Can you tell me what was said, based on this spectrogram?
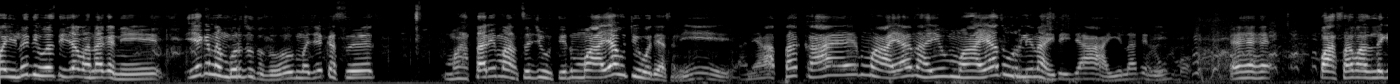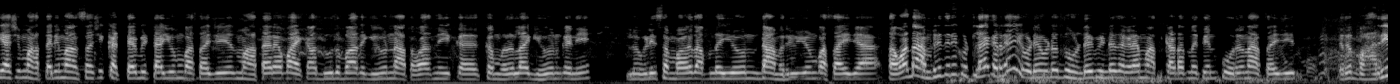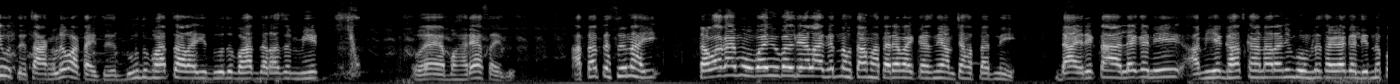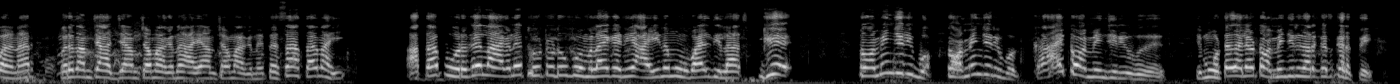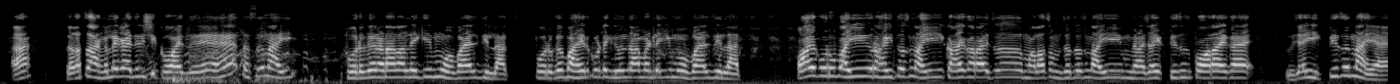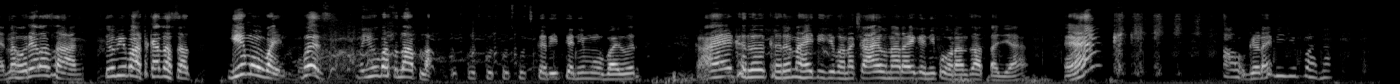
पहिले दिवस तिच्या म्हणा गणे एक नंबरच होतो तो म्हणजे कसं म्हातारी माणसं जी होती माया होती होती असं आणि आता काय माया नाही मायाच उरली नाही तिच्या आईला कनी हे पासा वाजले की अशी म्हातारी माणसं अशी कट्ट्या बिट्ट्या येऊन बसायची. म्हाताऱ्या बायका दूध भात घेऊन नातवानी कमरेला घेऊन कनी लुगडी सांभाळत आपलं येऊन डांबरी येऊन बसायच्या. तवा डांबरी तरी कुठल्या कर रे? एवढे एवढे धोंडे बिंडे सगळ्या मात काढत नाही आणि पोरं नाचायची अरे भारी होतं चांगलं वाटायचं. दूध भात चालायची दूध भात जरासं मीठ. वय भारी असायचं. आता तसं नाही. तवा काय मोबाईल बिबाईल द्यायला लागत नव्हता म्हाताऱ्या बायकांनी आमच्या हातात नाही डायरेक्ट आल्या का नाही आम्ही एक घास खाणार आणि बोंबलं सगळ्या गल्लीतनं पळणार. परत आमच्या आजी आमच्या मागणं आई आमच्या मागणं तसं आता नाही. आता पोरग लागले थोडं बोंबलाय का नाही आईनं मोबाईल दिला घे. टॉम अँड जेरी बघ टॉम अँड जेरी बघ काय टॉम अँड जेरी बघ ते मोठं झाल्यावर टॉम अँड जेरी सारखंच करते. हा? जरा चांगलं काहीतरी शिकवायचं हे? तसं नाही. पोरग रडाला आले की मोबाईल दिलात. पोरग बाहेर कुठे घेऊन जा म्हटलं की मोबाईल दिलात. काय करू बाई? राहायचंच नाही. काय करायचं? मला समजतच नाही. माझ्या एकटीच पोर आहे काय? तुझ्या एकटीच नाही आहे. नवऱ्याला सांग. तुम्ही मी वाटकात असतात. घे मोबाईल बस. मग येऊ बसला आपला. कुच कुच कुच कुच करीत त्याने मोबाईलवर काय खरं खरं नाही तिची म्हणा. काय होणार आहे गणी पोरांचा आताच्या? हे? अवघड आहे तिची म्हणा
